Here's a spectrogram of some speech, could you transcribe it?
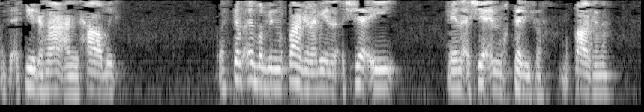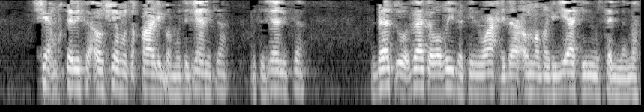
وتأثيرها عن الحاضر. واهتم أيضا بالمقارنة بين الأشياء بين الأشياء المختلفة. مقارنة أشياء مختلفة أو أشياء متقاربة متجانسة متجانسة. ذات ذات وظيفة واحدة أو نظريات مسلمة.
